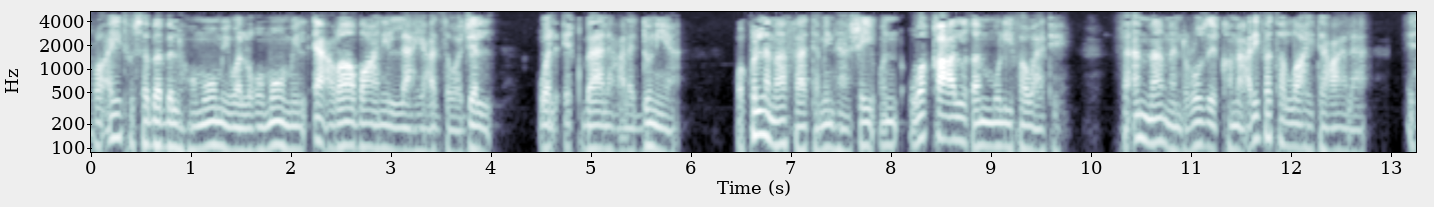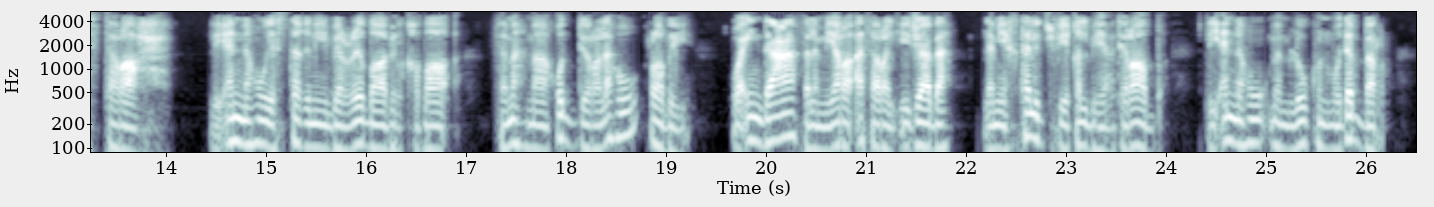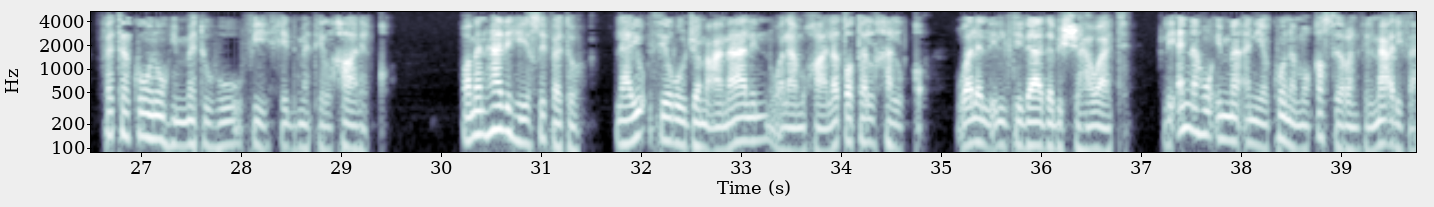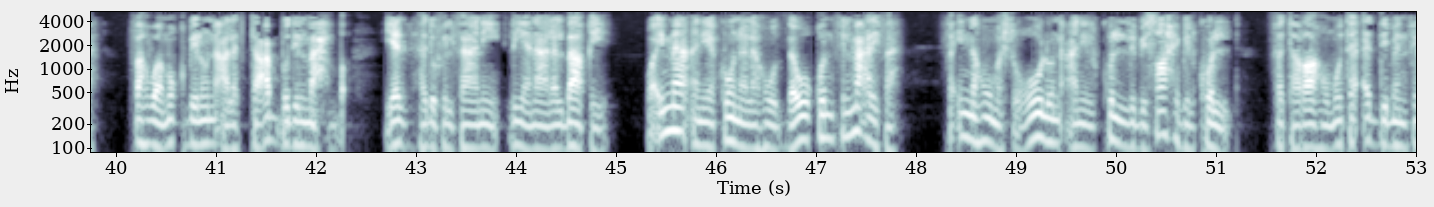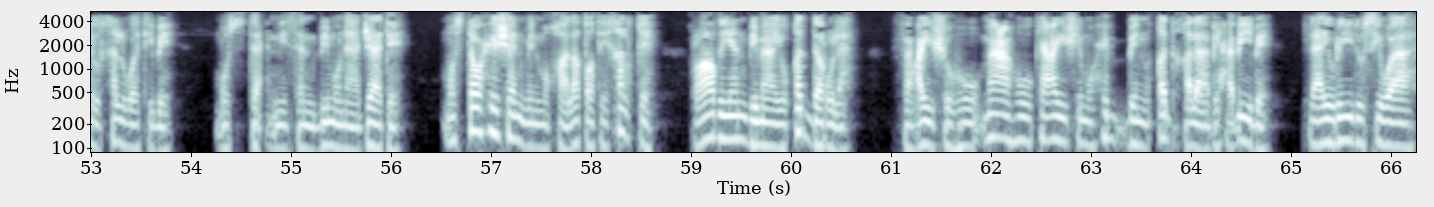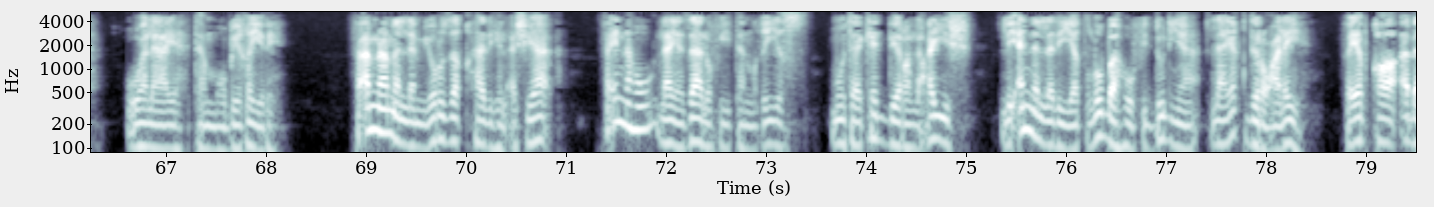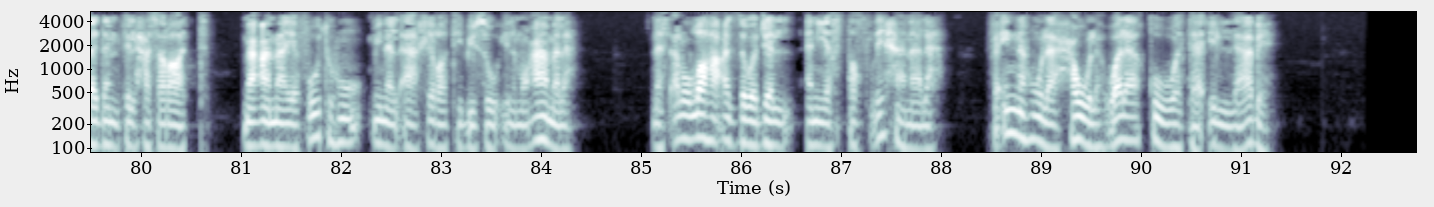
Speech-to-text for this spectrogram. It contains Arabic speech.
رأيت سبب الهموم والغموم الإعراض عن الله عز وجل والإقبال على الدنيا وكلما فات منها شيء وقع الغم لفواته. فأما من رزق معرفة الله تعالى استراح لأنه يستغني بالرضا بالقضاء فمهما قدر له رضي. وإن دعا فلم ير أثر الإجابة لم يختلج في قلبه اعتراض لأنه مملوك مدبر فتكون همته في خدمة الخالق. ومن هذه صفته لا يؤثر جمع مال ولا مخالطة الخلق ولا الالتذاذ بالشهوات لأنه إما أن يكون مقصرا في المعرفة فهو مقبل على التعبد المحض يزهد في الفاني لينال الباقي وإما أن يكون له ذوق في المعرفة فإنه مشغول عن الكل بصاحب الكل فتراه متأدبا في الخلوة به مستأنسا بمناجاته مستوحشا من مخالطة خلقه. راضيا بما يقدر له فعيشه معه كعيش محب قد خلا بحبيبه لا يريد سواه ولا يهتم بغيره. فأما من لم يرزق هذه الأشياء فإنه لا يزال في تنغيص متكدر العيش لأن الذي يطلبه في الدنيا لا يقدر عليه فيبقى أبدا في الحسرات مع ما يفوته من الآخرة بسوء المعاملة. نسأل الله عز وجل أن يستصلحنا له. فإنه لا حول ولا قوة إلا به.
